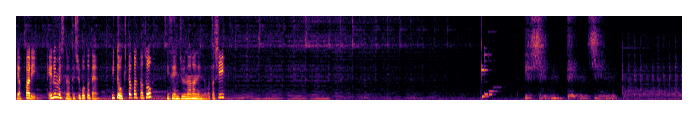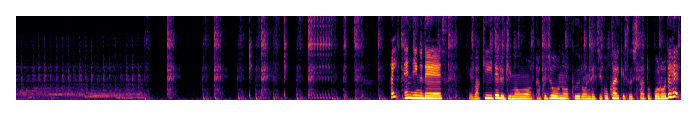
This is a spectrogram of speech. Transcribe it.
やっぱりエルメスの手仕事店見ておきたかったぞ。2017年の私。はい、エンディングです。湧き出る疑問を卓上の空論で自己解決したところで、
